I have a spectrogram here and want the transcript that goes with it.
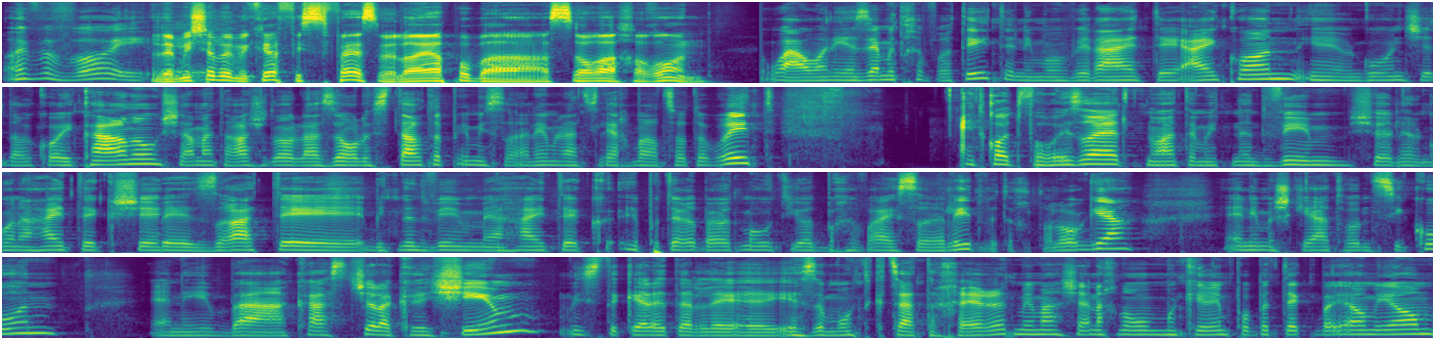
אוי ואבוי. למי שבמקרה פספס ולא היה פה בעשור האחרון. וואו, אני יזמת חברתית, אני מובילה את אייקון, ארגון שדרכו הכרנו, שהמטרה שלו לעזור לסטארט-אפים ישראלים להצליח בארצות הברית. את קוד פור ישראל, תנועת המתנדבים של ארגון ההייטק, שבעזרת uh, מתנדבים מההייטק פותרת בעיות מהותיות בחברה הישראלית וטכנולוגיה. אני משקיעת הון סיכון. אני בקאסט של הכרישים, מסתכלת על יזמות קצת אחרת ממה שאנחנו מכירים פה בטק ביום-יום.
